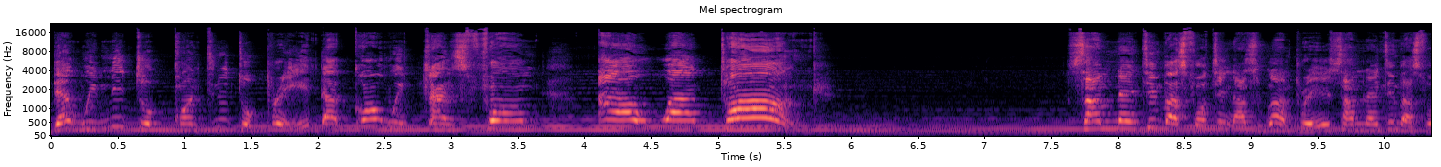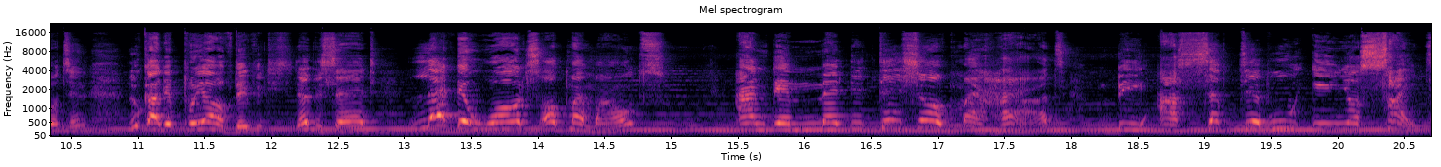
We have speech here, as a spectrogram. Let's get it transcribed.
then we need to continue to pray that God will transform our tongue. Psalm 19, verse 14, as we go and pray, Psalm 19, verse 14, look at the prayer of David. David said, Let the words of my mouth and the meditation of my heart be acceptable in your sight.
